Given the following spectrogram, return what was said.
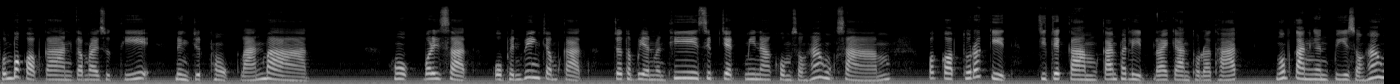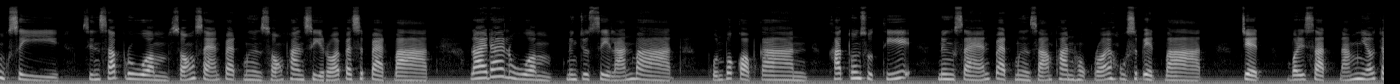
ผลประกอบการกำไรสุทธิ 1.6 ล้านบาท 6. บริษัท Open Wing จำกัด จดทะเบียนวันที่ 17 มีนาคม 2563 ประกอบธุรกิจ กิจกรรม การผลิตรายการโทรทัศน์ งบการเงินปี 2564 สินทรัพย์รวม 282,488 บาท รายได้รวม 1.4 ล้านบาท ผลประกอบการ ขาดทุนสุทธิ 183,661 บาท 7. บริษัทน้ำเงี้ยวจ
